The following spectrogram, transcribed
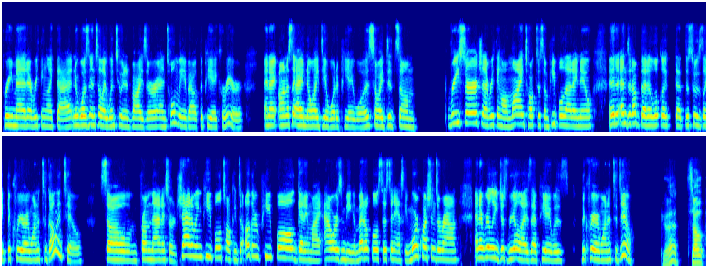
pre med, everything like that. And it wasn't until I went to an advisor and told me about the PA career. And I honestly, I had no idea what a PA was. So I did some research and everything online, talked to some people that I knew, and it ended up that it looked like that this was like the career I wanted to go into. So from that, I started shadowing people, talking to other people, getting my hours and being a medical assistant, asking more questions around. And I really just realized that PA was the career I wanted to do. Good. So,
